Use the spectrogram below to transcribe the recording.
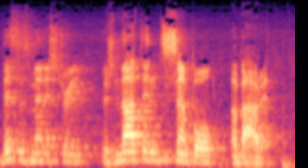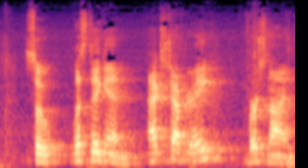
This is ministry. There's nothing simple about it. So, let's dig in. Acts chapter 8, verse 9.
